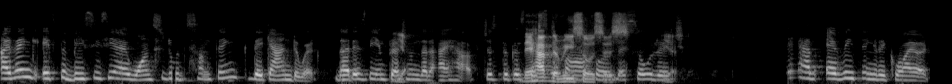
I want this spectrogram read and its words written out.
I think if the BCCI wants to do something, they can do it. That is the impression yeah. that I have. Just because they have so the resources, they're so rich, yeah. they have everything required.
